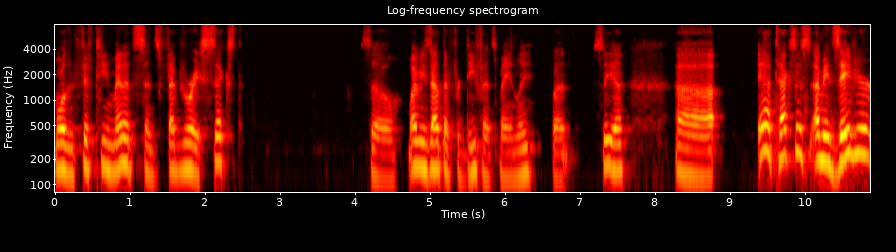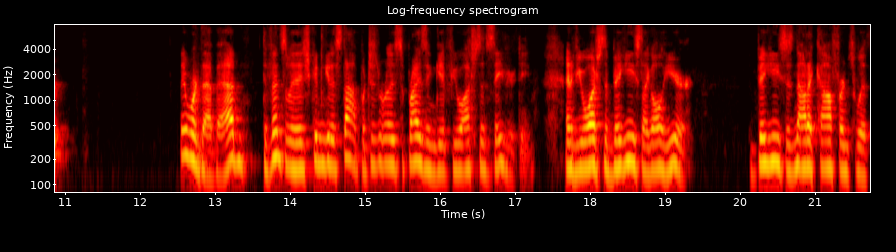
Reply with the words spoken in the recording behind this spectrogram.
more than 15 minutes since February 6th. So, well, I mean, he's out there for defense mainly, but see ya. Uh, yeah, Texas. I mean, Xavier, they weren't that bad. Defensively, they just couldn't get a stop, which isn't really surprising if you watch the Xavier team. And if you watch the Big East like all year, the Big East is not a conference with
